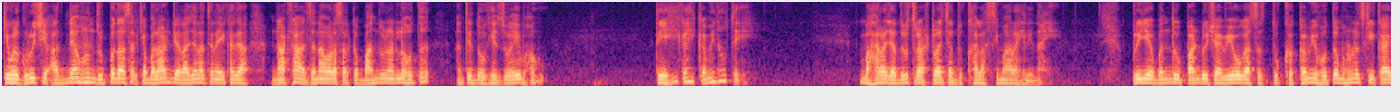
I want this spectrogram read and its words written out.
केवळ गुरुची आज्ञा म्हणून द्रुपदासारख्या बलाढ्य राजाला त्यानं एखाद्या नाठाळ जनावरासारखं बांधून आणलं होतं आणि ते दोघे जुळे भाऊ. तेही काही कमी नव्हते. महाराजा धृतराष्ट्राच्या दुःखाला सीमा राहिली नाही. प्रिय बंधू पांडूच्या वियोगाचं दुःख कमी होतं म्हणूनच की काय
